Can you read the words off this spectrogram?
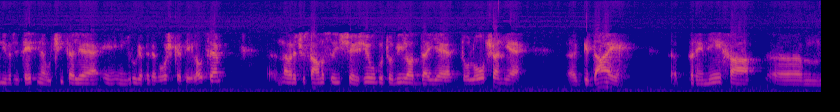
univerzitetne učitelje in, in druge pedagoške delavce, namreč ustavno sodišče je že ugotovilo, da je določanje, eh, kdaj eh, preneha, um,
